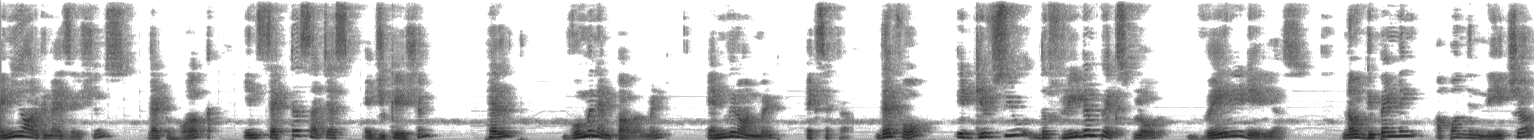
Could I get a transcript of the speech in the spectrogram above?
many organizations that work in sectors such as education, health, women empowerment, environment, etc. Therefore, it gives you the freedom to explore varied areas. Now, depending upon the nature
